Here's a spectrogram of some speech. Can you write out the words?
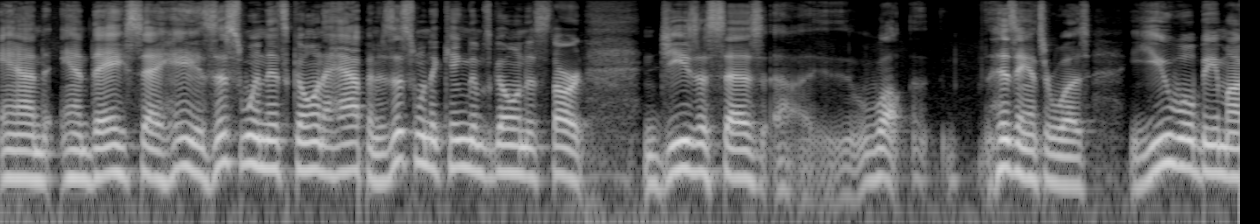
and and they say, "Hey, is this when it's going to happen? Is this when the kingdom's going to start?" And Jesus says, uh, "Well, his answer was." You will be my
